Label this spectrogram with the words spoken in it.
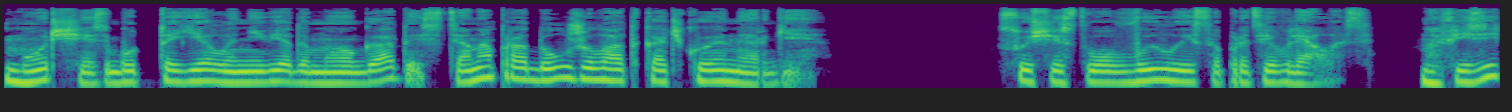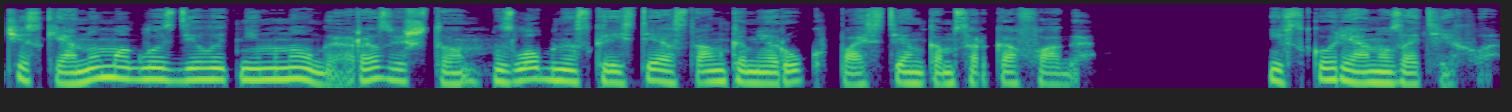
Морщась, будто ела неведомую гадость, она продолжила откачку энергии. Существо выло и сопротивлялось, но физически оно могло сделать немного, разве что злобно скрести останками рук по стенкам саркофага. И вскоре оно затихло.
